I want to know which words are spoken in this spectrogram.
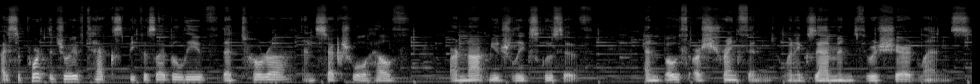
I support the joy of text because I believe that Torah and sexual health are not mutually exclusive, and both are strengthened when examined through a shared lens.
